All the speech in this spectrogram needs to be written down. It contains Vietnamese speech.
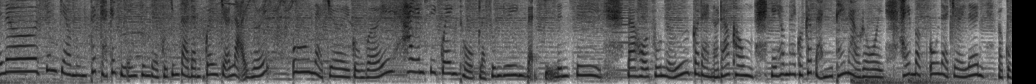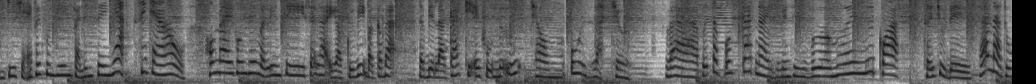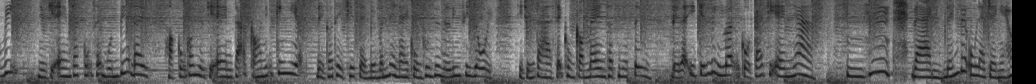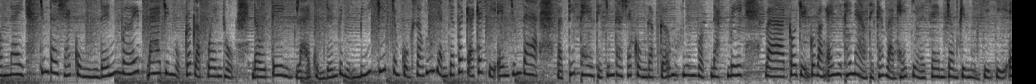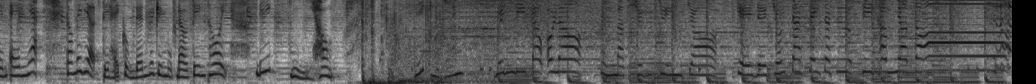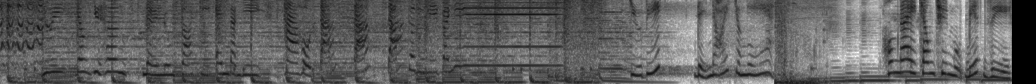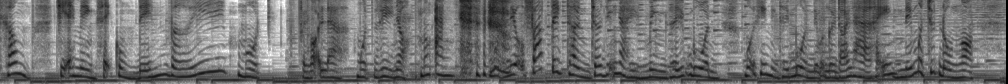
Hello, xin chào mừng tất cả các chị em xinh đẹp của chúng ta đang quay trở lại với U là trời cùng với hai MC quen thuộc là Phương Duyên và chị Linh Si. Và hội phụ nữ có đang ở đó không? Ngày hôm nay của các bạn như thế nào rồi? Hãy bật U là trời lên và cùng chia sẻ với Phương Duyên và Linh Si nhé. Xin chào, hôm nay Phương Duyên và Linh Si sẽ lại gặp quý vị và các bạn, đặc biệt là các chị em phụ nữ trong U là trời. Và với tập postcard này thì Linh Si vừa mới lướt qua thấy chủ đề khá là thú vị. Nhiều chị em chắc cũng sẽ muốn biết đây, hoặc cũng có nhiều chị em đã có những kinh nghiệm để có thể chia sẻ về vấn đề này cùng Phương Duyên và Linh Si rồi. Thì chúng ta sẽ cùng comment thật nhiệt tình, để lại ý kiến bình luận của các chị em nha. Và đến với U là trời ngày hôm nay, Chúng ta sẽ cùng đến với ba chuyên mục rất là quen thuộc. Đầu tiên lại cùng đến với những bí kíp trong cuộc sống dành cho tất cả các chị em chúng ta. Và tiếp theo thì chúng ta sẽ cùng gặp gỡ một nhân vật đặc biệt. Và câu chuyện của bạn ấy như thế nào thì các bạn hãy chờ xem trong chuyên mục chị chị em em nhé. Còn bây giờ thì hãy cùng đến với chuyên mục đầu tiên thôi. Biết gì không? biết gì không? Quên đi bao âu lo mặc sự truyền trò kể đời chối ta xây ta xưa thì thầm nhỏ to. Vui đâu vui hơn nơi luôn có chị em bằng gì. Tha hồ tám tám tám cần gì phải nhi chưa biết để nói cho nghe. Hôm nay trong chuyên mục biết gì không, chị em mình sẽ cùng đến với một phải gọi là một gì nhở? Món ăn. Một liệu pháp tinh thần cho những ngày mình thấy buồn. Mỗi khi mình thấy buồn thì mọi người nói là hãy nếm một chút đồ ngọt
